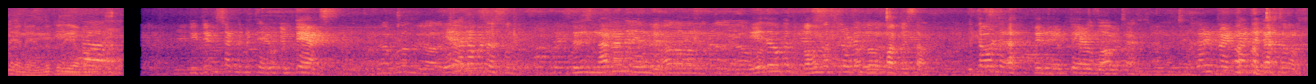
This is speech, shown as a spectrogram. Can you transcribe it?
నేను ఎందుకు ఏదైనా వస్తుంది ఏం లేదు ఏదో ఒక బహుమతిలో పంపిస్తాను వితౌట్ ఎంటీ బాగుంటాను కానీ కస్టమర్స్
